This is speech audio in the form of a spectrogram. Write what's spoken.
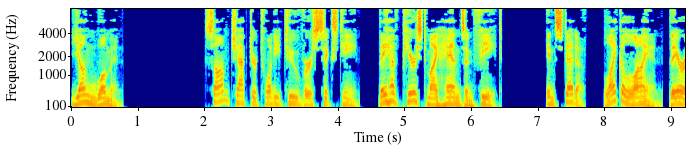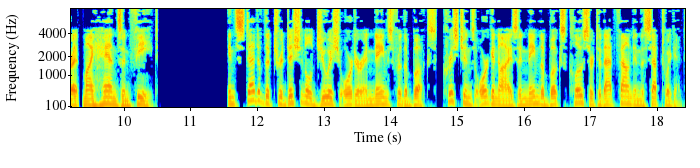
"'young woman' Psalm chapter 22 verse 16, "'They have pierced my hands and feet' instead of like a lion, they are at my hands and feet. Instead of the traditional Jewish order and names for the books, Christians organize and name the books closer to that found in the Septuagint.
